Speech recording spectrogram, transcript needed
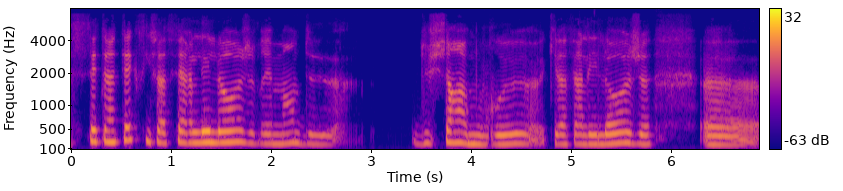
C'est un texte qui va faire l'éloge vraiment du chant amoureux, qui va faire l'éloge euh,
